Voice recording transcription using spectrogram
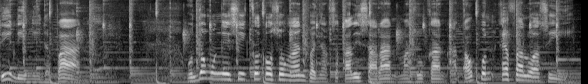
di lini depan. Untuk mengisi kekosongan banyak sekali saran, masukan, ataupun evaluasi.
